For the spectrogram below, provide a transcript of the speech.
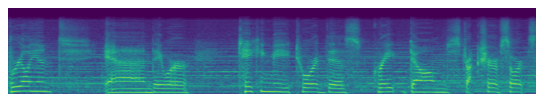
brilliant and they were taking me toward this great domed structure of sorts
